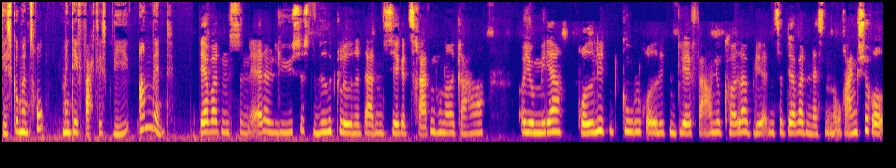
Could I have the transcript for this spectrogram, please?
Det skulle man tro, men det er faktisk lige omvendt. Der, hvor den sådan er der lysest hvidglødende, der er den cirka 1300 grader. Og jo mere rødlig, gul-rødlig den bliver i farven, jo koldere bliver den. Så der, hvor den er sådan orange-rød,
